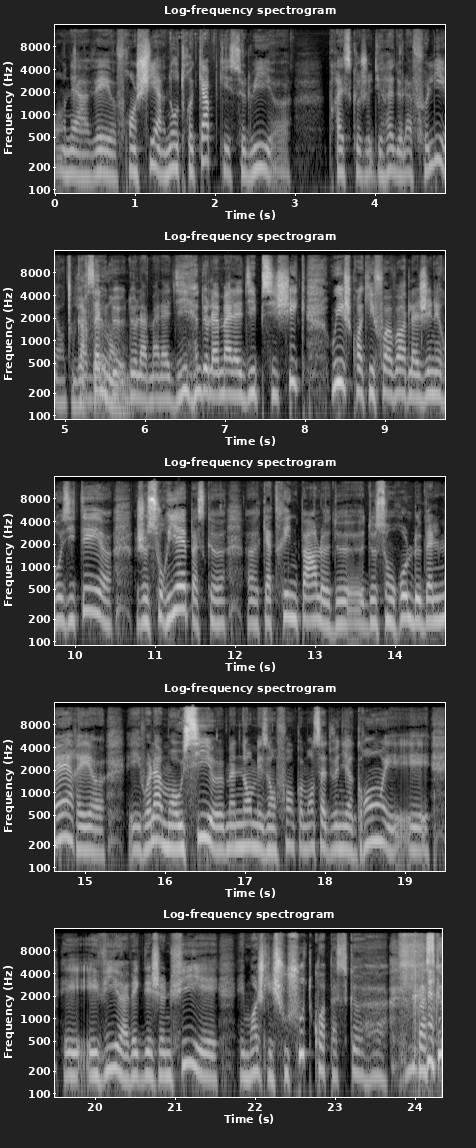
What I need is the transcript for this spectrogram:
on avait franchi un autre cap qui est celui euh, presque, je dirais, de la folie, en tout cas de, de, de la maladie, de la maladie psychique. Oui, je crois qu'il faut avoir de la générosité. Euh, Je souriais parce que euh, Catherine parle de, de son rôle de belle-mère et, euh, et voilà, moi aussi, maintenant, mes enfants commencent à devenir grands et, et, et, et vivent avec des jeunes filles et, et moi, je les chouchoute, quoi, parce que parce que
